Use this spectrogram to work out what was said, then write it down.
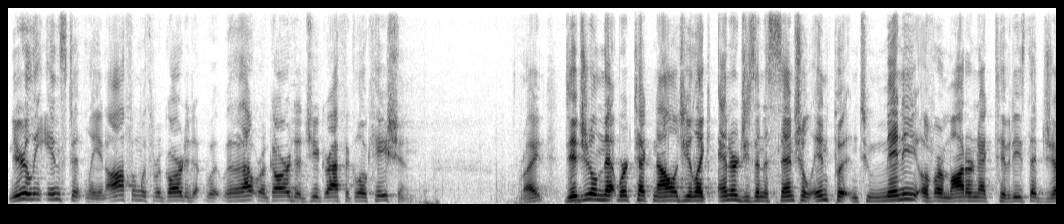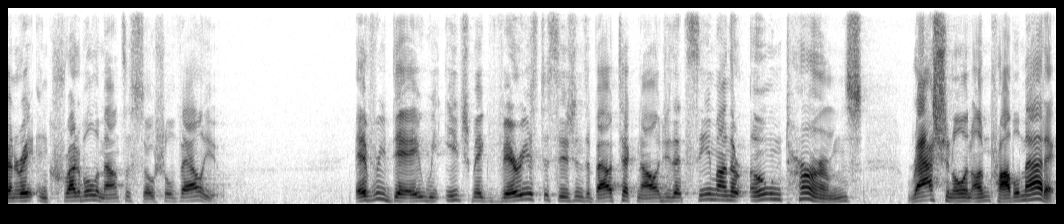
nearly instantly and often with regard to, without regard to geographic location. Right? Digital network technology like energy is an essential input into many of our modern activities that generate incredible amounts of social value. Every day, we each make various decisions about technology that seem on their own terms rational and unproblematic.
